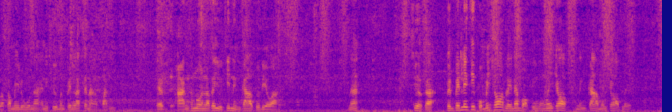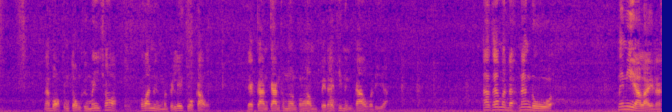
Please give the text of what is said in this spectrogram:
เราก็ไม่รู้นะ อันนี้คือมันเป็นลักษณะฝัน แต่ฐานคำนวณเราก็อยู่ที่หนึ่งเก้าตัวเดียวอะนะเชื่อกะเป็นเป็นเลขที่ผมไม่ชอบเลยนะ บอกจริงๆไม่ชอบหนึ่งเก้าไม่ชอบเลย นะบอกตรงๆคือไม่ชอบ เพราะว่าหนึ่งมันเป็นเลขตัวเก่า แต่การการคำนวณของเราไปได้ที่หนึ่งเก้าพอดีอะถ้าถ้ามันนั่งดู ไม่มีอะไรนะ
